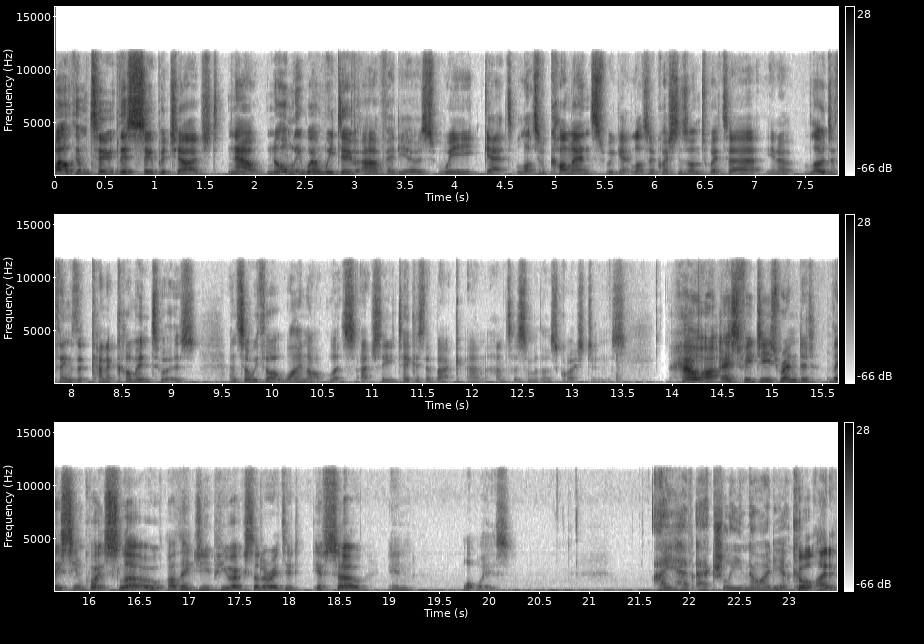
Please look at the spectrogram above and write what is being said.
welcome to this Supercharged. Now, normally when we do our videos, we get lots of comments, we get lots of questions on Twitter, you know, loads of things that kind of come into us. And so we thought, why not? Let's actually take a step back and answer some of those questions. How are SVGs rendered? They seem quite slow. Are they GPU accelerated? If so, in what ways? I have actually no idea. Cool, I do.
